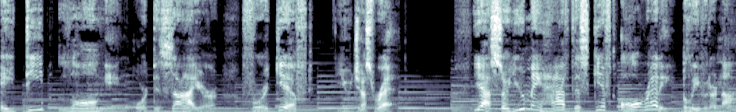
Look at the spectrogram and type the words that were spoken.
a deep longing or desire for a gift you just read. Yeah, so you may have this gift already, believe it or not,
